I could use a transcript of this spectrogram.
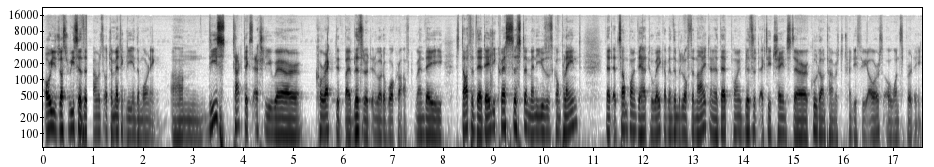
or you just reset the timers automatically in the morning. Um, these tactics actually were corrected by Blizzard in World of Warcraft. When they started their daily quest system, many users complained that at some point they had to wake up in the middle of the night, and at that point Blizzard actually changed their cooldown timers to 23 hours or once per day.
